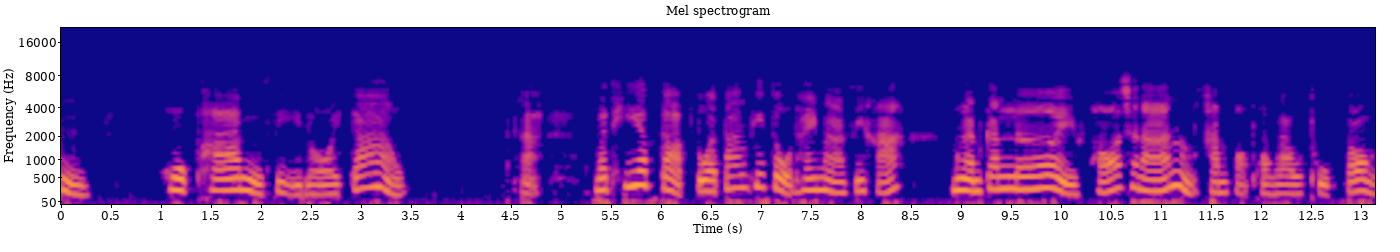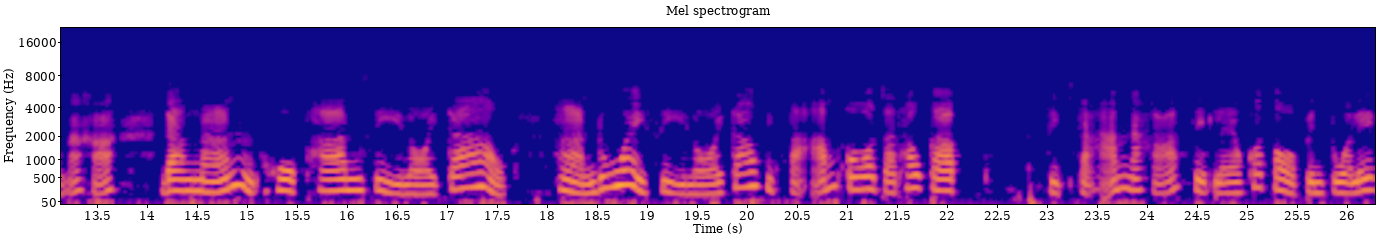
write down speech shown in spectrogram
น 6,409อะมาเทียบกับตัวตั้งที่โจทย์ให้มาสิคะ เหมือนกันเลย เพราะฉะนั้นคำตอบของเราถูกต้องนะคะ ดังนั้น 6,409 หารด้วย 493 ก็จะเท่ากับ 13 นะคะ เสร็จแล้วก็ตอบเป็นตัวเลข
